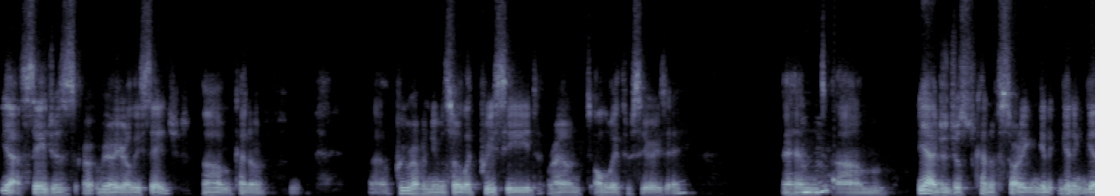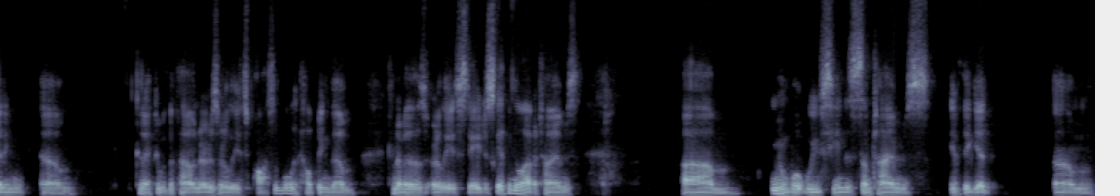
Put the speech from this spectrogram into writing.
yeah, stages, uh, very early stage, um, kind of uh, pre-revenue, sort of like pre-seed around all the way through Series A. And mm -hmm. um, yeah, just, just kind of starting getting getting getting um, connected with the founder as early as possible and helping them kind of at those earliest stages. I think a lot of times, um, you know, what we've seen is sometimes if they get um,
